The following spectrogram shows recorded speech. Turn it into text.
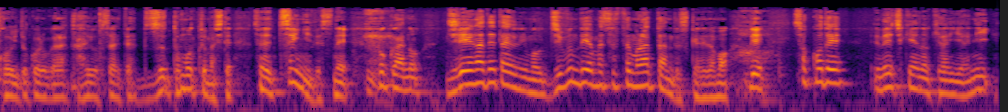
こういうところから解放されてずっと思ってまして、それでついにですね、僕はあの、事例が出たよりも自分で辞めさせてもらったんですけれども、で、そこで NHK のキャリアに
